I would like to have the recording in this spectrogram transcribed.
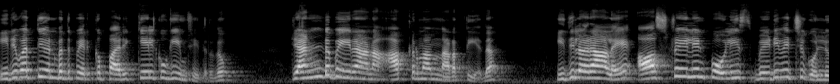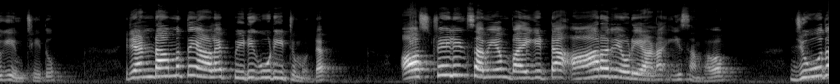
ഇരുപത്തിയൊൻപത് പേർക്ക് പരിക്കേൽക്കുകയും ചെയ്തിരുന്നു. രണ്ടു പേരാണ് ആക്രമണം നടത്തിയത്. ഇതിലൊരാളെ ഓസ്ട്രേലിയൻ പോലീസ് വെടിവെച്ച് കൊല്ലുകയും ചെയ്തു. രണ്ടാമത്തെ ആളെ പിടികൂടിയിട്ടുമുണ്ട്. ഓസ്ട്രേലിയൻ സമയം വൈകിട്ട് ആറരയോടെയാണ് ഈ സംഭവം. ജൂത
